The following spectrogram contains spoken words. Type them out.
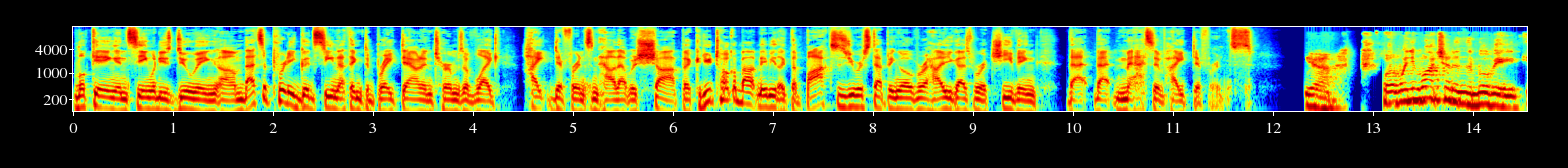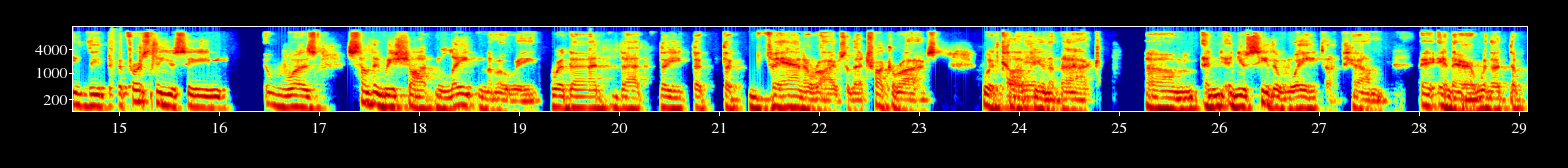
looking and seeing what he's doing. Um, that's a pretty good scene, I think, to break down in terms of like height difference and how that was shot. But could you talk about maybe like the boxes you were stepping over, how you guys were achieving that that massive height difference? Yeah. Well, when you watch it in the movie, the, the first thing you see was something we shot late in the movie, where that that the the, the van arrives or that truck arrives with oh, Coffey oh, yeah. in the back, um, and and you see the weight of him in there when the, the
